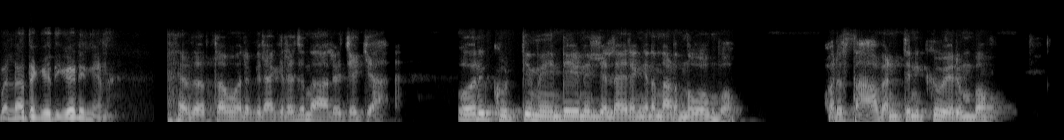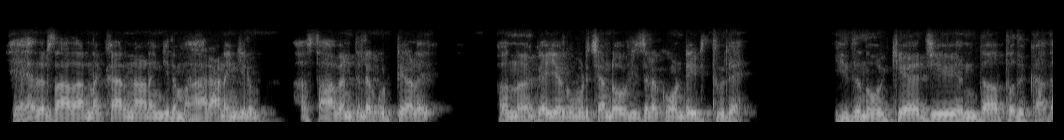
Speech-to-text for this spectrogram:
വല്ലാത്ത ഗതികേട് തന്നെയാണ്. ദത്ത പോലെ പിലാക്കിലൊന്ന് ആലോചിക്ക ഒരു കുട്ടി മെയിന്റെയിൻ ചെയ്യണില്ല എല്ലാവരും ഇങ്ങനെ നടന്നു പോകുമ്പോൾ ഒരു സ്ഥാപനത്തിനക്ക് വരുമ്പം ഏതൊരു സാധാരണക്കാരനാണെങ്കിലും ആരാണെങ്കിലും ആ സ്ഥാപനത്തിലെ കുട്ടികൾ ഒന്ന് കൈയൊക്കെ പിടിച്ചാണ്ട് ഓഫീസിലൊക്കെ കൊണ്ട് ഇരുത്തൂലേ ഇത് നോക്കിയാ ജീ എന്താ ഇത് കഥ?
